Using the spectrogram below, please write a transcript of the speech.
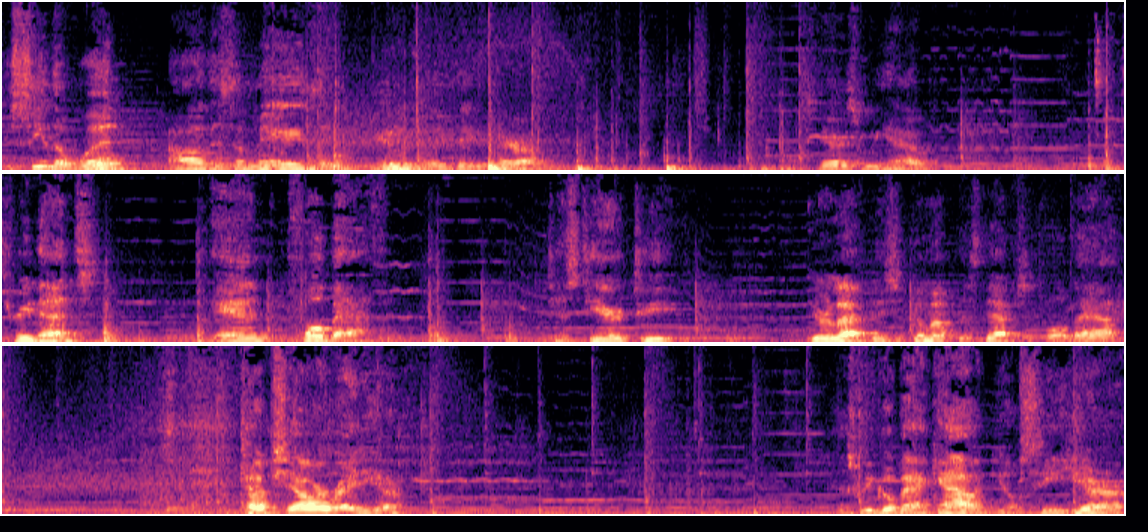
You see the wood? Oh, this is amazing. Beautifully taken care of. Upstairs we have three beds and full bath. Just here to your left as you come up the steps, full bath, tub shower right here. As we go back out, you'll see here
